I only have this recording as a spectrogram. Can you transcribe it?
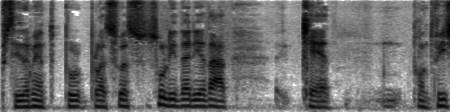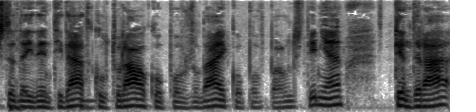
precisamente por- pela sua solidariedade, que é do ponto de vista da identidade cultural com o povo judaico, com o povo palestiniano, tenderá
